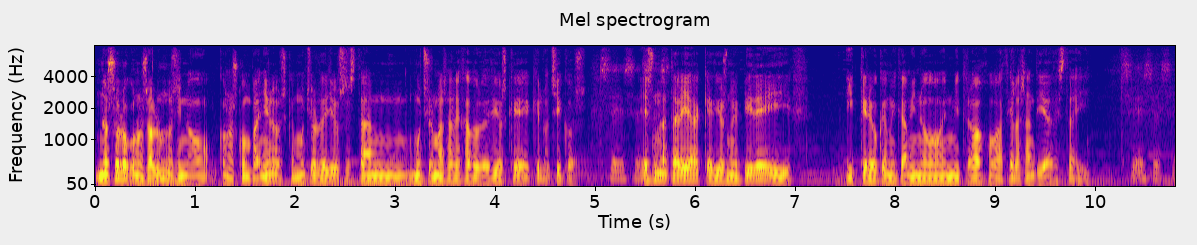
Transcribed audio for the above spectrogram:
no solo con los alumnos, sino con los compañeros, que muchos de ellos están mucho más alejados de Dios que, los chicos. es una tarea que Dios me pide y y creo que mi camino en mi trabajo hacia la santidad está ahí. Sí, sí, sí,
